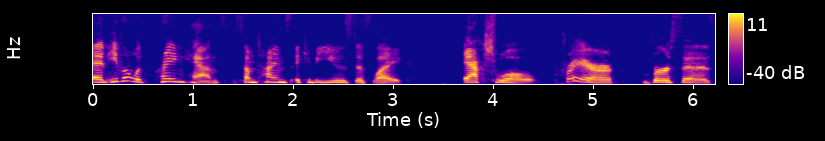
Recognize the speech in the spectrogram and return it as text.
And even with praying hands, sometimes it can be used as like actual prayer versus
